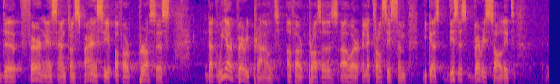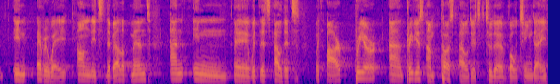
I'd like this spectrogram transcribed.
the fairness and transparency of our process that we are very proud of our process, our electoral system, because this is very solid in every way on its development and in, uh, with its audits, with our prior and previous and post audits to the voting day.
